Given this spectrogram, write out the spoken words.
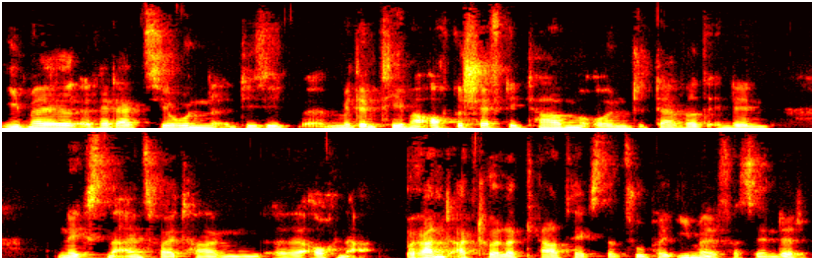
E-Mail-Redaktion, die sich äh, mit dem Thema auch beschäftigt haben. Und da wird in den nächsten ein, zwei Tagen äh, auch ein brandaktueller Klartext dazu per E-Mail versendet.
